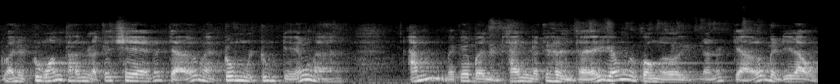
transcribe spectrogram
Gọi là trung ấm thân là cái xe nó chở mà, trung là trung chuyển mà. Ấm là cái bình, thân là cái hình thể giống như con người là nó chở mình đi đâu.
